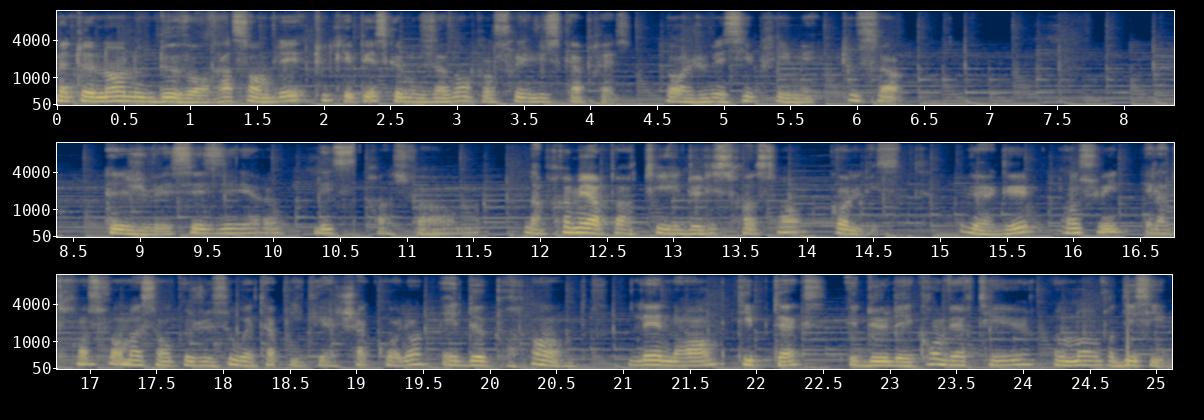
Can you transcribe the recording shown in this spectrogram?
Maintenant, nous devons rassembler toutes les pièces que nous avons construites jusqu'à présent. Bon, je vais supprimer tout ça. Et je vais saisir list transform. La première partie de list transform, call list. Virgule. Ensuite, et la transformation que je souhaite appliquer à chaque colonne est de prendre les nombres type texte et de les convertir en nombre décimal.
